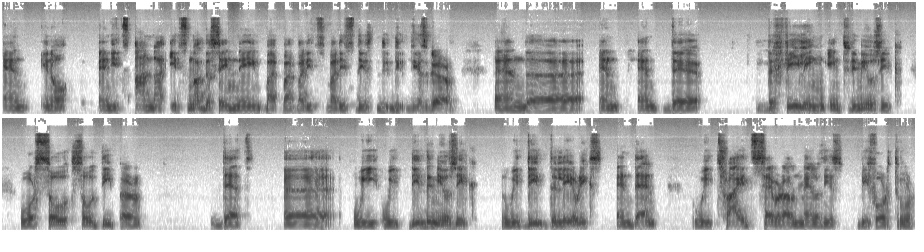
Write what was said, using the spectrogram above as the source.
and you know, and it's Anna. It's not the same name, but but but it's but it's this this girl, and uh, and and the the feeling into the music was so so deeper that uh, we we did the music we did the lyrics and then we tried several melodies before to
